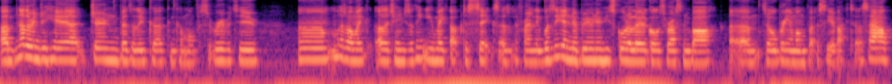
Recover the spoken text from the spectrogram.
um, another injury here. Joan Vesaluka can come on for Saruvatu. Um, might as well make other changes. I think you make up to six as a friendly. Wazia Nabunu, he scored a load of goals for us in Ba. Um, so we'll bring him on for to Sal.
